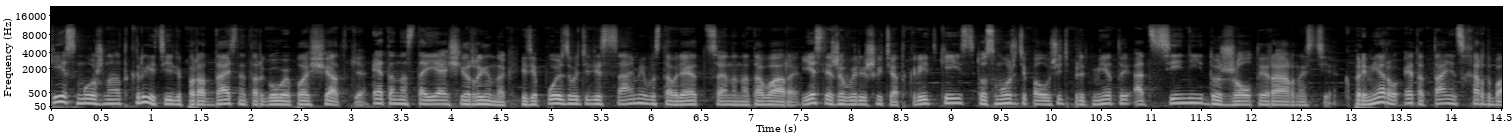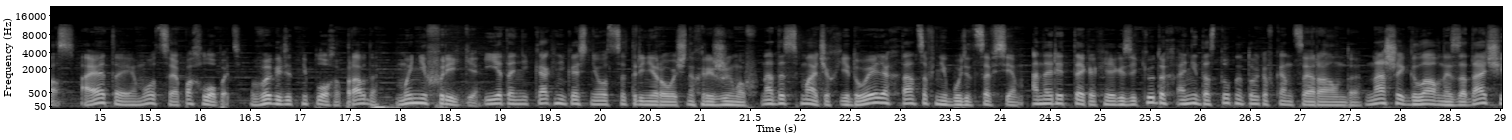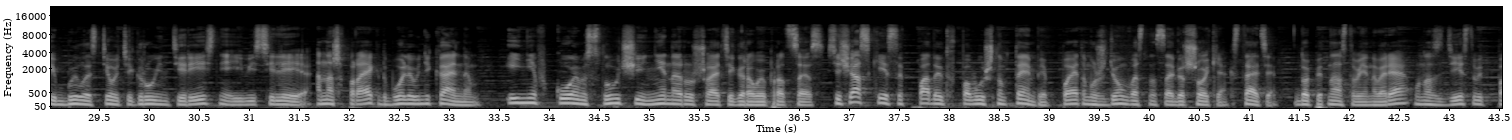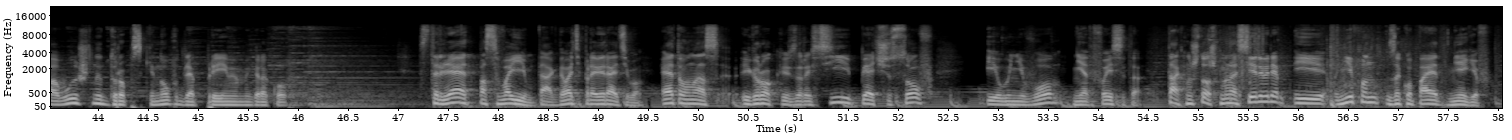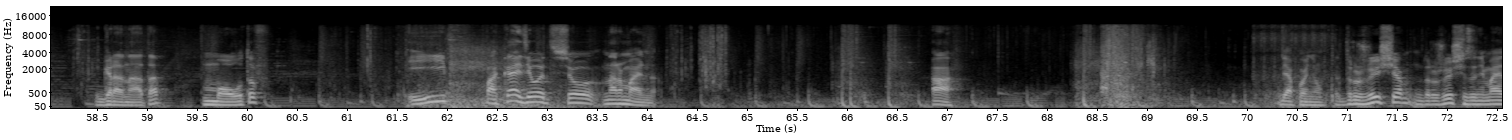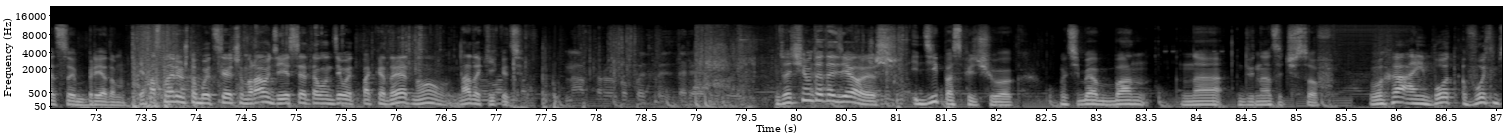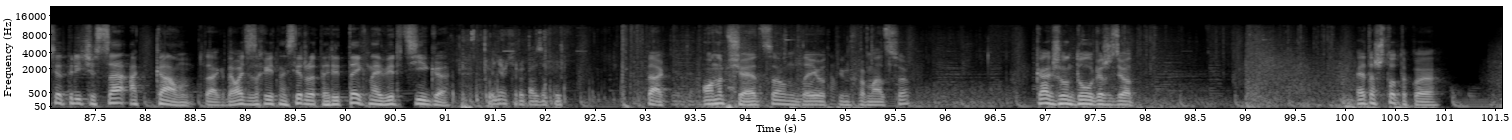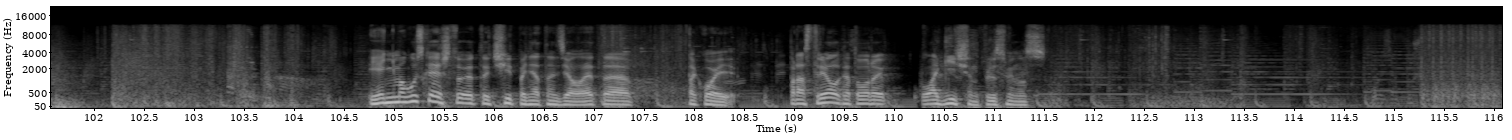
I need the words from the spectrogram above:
Кейс можно открыть или продать на торговой площадке. Это настоящий рынок, где пользователи сами выставляют цены на товары. Если же вы решите открыть кейс, то сможете получить предметы от синей до желтой рарности. К примеру, это танец хардбас, а это эмоция похлопать. Выглядит неплохо, правда? Мы не фрики, и это никак не коснется тренировочных режимов. На десматчах и дуэлях танцев не будет совсем, а на ретеках и экзекютах они доступны только в конце раунда. Нашей главной задачей было сделать игру игру интереснее и веселее, а наш проект более уникальным и ни в коем случае не нарушать игровой процесс. Сейчас кейсы падают в повышенном темпе, поэтому ждем вас на Сайбершоке. Кстати, до 15 января у нас действует повышенный дроп скинов для премиум игроков. Стреляет по своим. Так, давайте проверять его. Это у нас игрок из России, 5 часов, и у него нет фейсита. Так, ну что ж, мы на сервере, и Ниппон закупает Негев. Граната, молотов. И пока делает все нормально. А. Я понял. Дружище, дружище занимается бредом. Я посмотрю, что будет в следующем раунде. Если это он делает по КД, ну, надо кикать. Зачем ты это делаешь? Иди поспи, чувак. У тебя бан на 12 часов. ВХ aimbot 83 часа аккаунт. Так, давайте заходить на сервер. Это retake на Vertigo. Пойдемте рукав запушим. Так, он общается, он дает информацию. Как же он долго ждет? Это что такое? Я не могу сказать, что это чит, понятное дело. Это такой прострел, который логичен плюс-минус.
